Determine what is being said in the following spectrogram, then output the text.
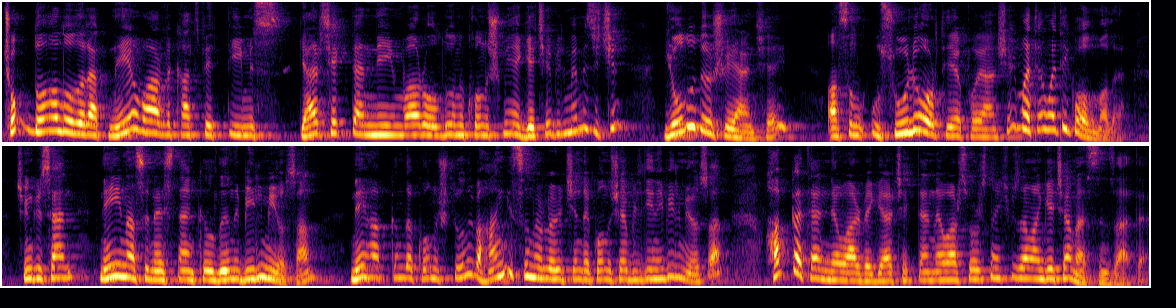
çok doğal olarak neye varlık atfettiğimiz, gerçekten neyin var olduğunu konuşmaya geçebilmemiz için yolu döşeyen şey, asıl usulü ortaya koyan şey matematik olmalı. Çünkü sen neyi nasıl nesnen kıldığını bilmiyorsan, ne hakkında konuştuğunu ve hangi sınırlar içinde konuşabildiğini bilmiyorsan, hakikaten ne var ve gerçekten ne var sorusuna hiçbir zaman geçemezsin zaten.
